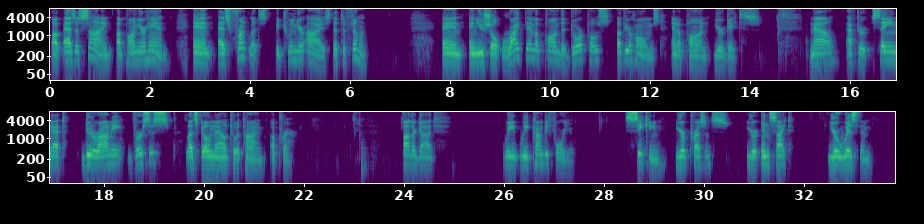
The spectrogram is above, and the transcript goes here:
uh, as a sign upon your hand, and as frontlets between your eyes, the tefillin. And, and you shall write them upon the doorposts of your homes and upon your gates. Now, after saying that Deuteronomy verses, let's go now to a time of prayer. Father God, we, we come before you seeking your presence, your insight, your wisdom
